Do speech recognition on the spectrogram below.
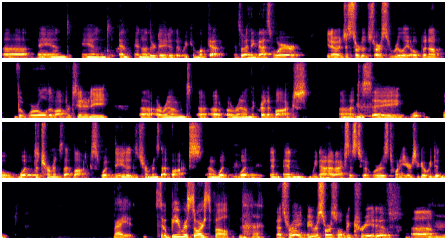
uh, and and and and other data that we can look at. And so I think that's where you know it just sort of starts to really open up the world of opportunity uh, around uh, uh, around the credit box uh, to mm-hmm. say well, what determines that box? What data determines that box? Uh, what what and, and we now have access to it whereas 20 years ago we didn't right so be resourceful that's right be resourceful be creative um, mm-hmm.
